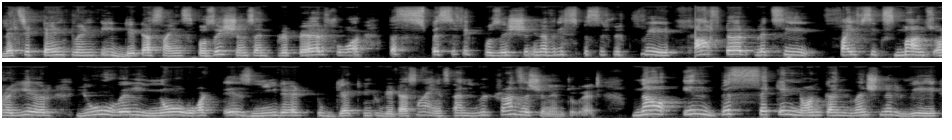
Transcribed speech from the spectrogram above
let's say 10 20 data science positions and prepare for the specific position in a very specific way after let's say five, six months or a year, you will know what is needed to get into data science and you will transition into it. Now, in this second non-conventional way,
